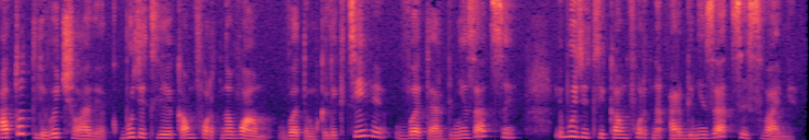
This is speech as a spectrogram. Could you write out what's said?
а тот ли вы человек, будет ли комфортно вам в этом коллективе, в этой организации? И будет ли комфортно организации с вами –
